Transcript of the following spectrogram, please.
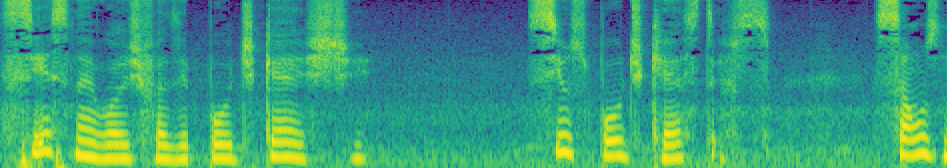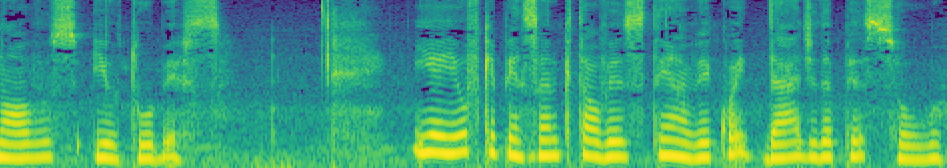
se esse negócio de fazer podcast, se os podcasters são os novos youtubers. E aí eu fiquei pensando que talvez isso tenha a ver com a idade da pessoa.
